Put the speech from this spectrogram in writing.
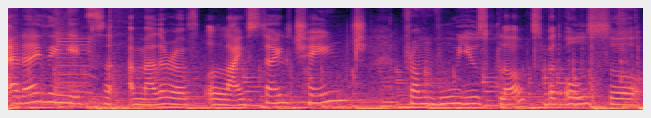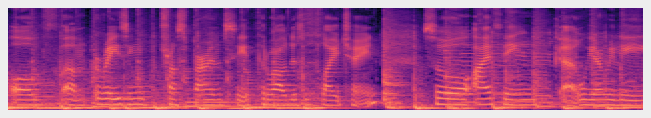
and I think it's a matter of lifestyle change from who use clothes, but also of um, raising transparency throughout the supply chain. So I think uh, we are really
